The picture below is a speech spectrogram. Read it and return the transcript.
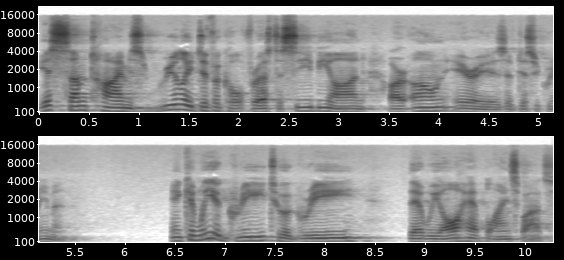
It's sometimes really difficult for us to see beyond our own areas of disagreement. And can we agree to agree that we all have blind spots?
